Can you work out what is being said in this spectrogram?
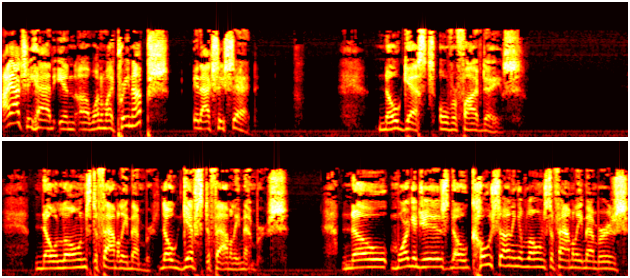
I actually had in uh, one of my prenups, it actually said, no guests over five days. No loans to family members. No gifts to family members no mortgages, no co-signing of loans to family members.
